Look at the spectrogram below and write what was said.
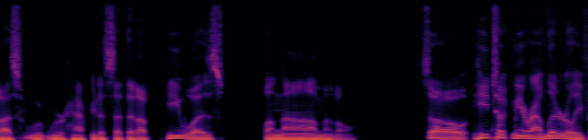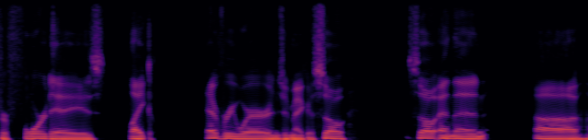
us, we're happy to set that up. He was phenomenal. So he took me around literally for four days, like everywhere in Jamaica. So, so and then, uh,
